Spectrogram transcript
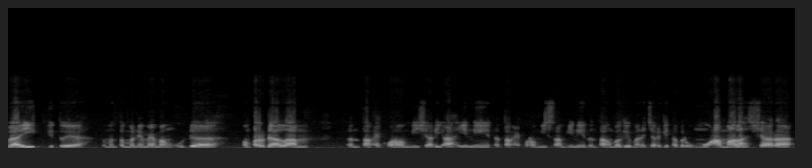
baik gitu ya, teman-teman yang memang udah memperdalam tentang ekonomi syariah ini, tentang ekonomi Islam ini, tentang bagaimana cara kita amalah secara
